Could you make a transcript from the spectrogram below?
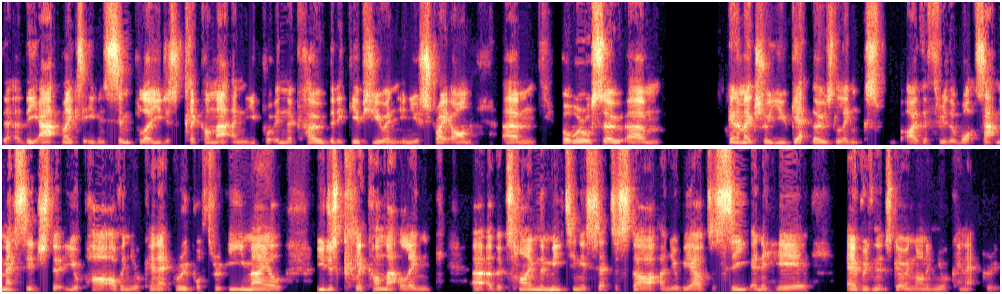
the, the, app makes it even simpler. You just click on that and you put in the code that it gives you, and, and you're straight on. Um, but we're also um, going to make sure you get those links either through the WhatsApp message that you're part of in your Connect group or through email. You just click on that link uh, at the time the meeting is set to start, and you'll be able to see and hear everything that's going on in your Connect group.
